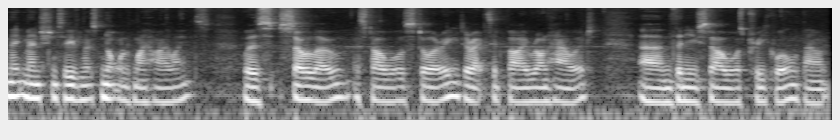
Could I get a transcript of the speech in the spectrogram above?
make mention to, even though it's not one of my highlights, was Solo, a Star Wars story directed by Ron Howard, um, the new Star Wars prequel about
